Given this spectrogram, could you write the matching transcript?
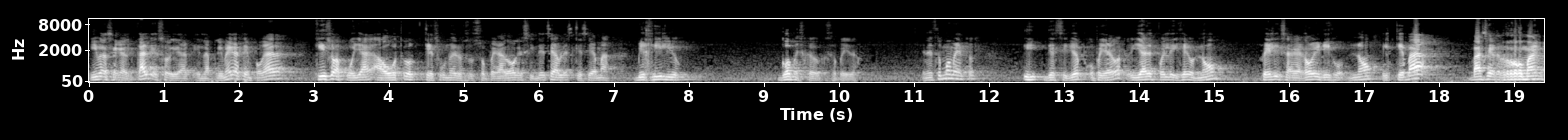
iba a ser alcalde de Soledad en la primera temporada, quiso apoyar a otro que es uno de sus operadores indeseables, que se llama Virgilio Gómez, creo que se apellida. En estos momentos, y decidió apoyar otro. Y ya después le dijeron, no, Félix agarró y dijo, no, el que va va a ser Román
